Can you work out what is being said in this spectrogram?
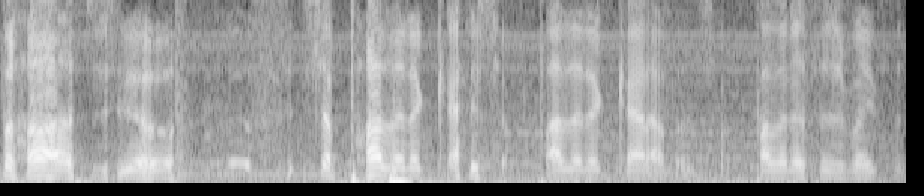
Brasil? Chapada na cara, chapada na cara, chapada nessas beiças.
